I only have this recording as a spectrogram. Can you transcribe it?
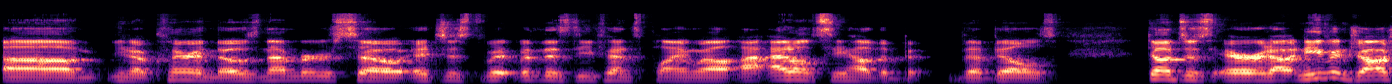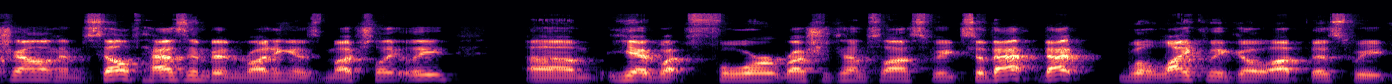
um, you know, clearing those numbers. So it's just with, with this defense playing well, I, I, don't see how the the Bills don't just air it out. And even Josh Allen himself hasn't been running as much lately. Um, he had what four rush attempts last week, so that that will likely go up this week,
